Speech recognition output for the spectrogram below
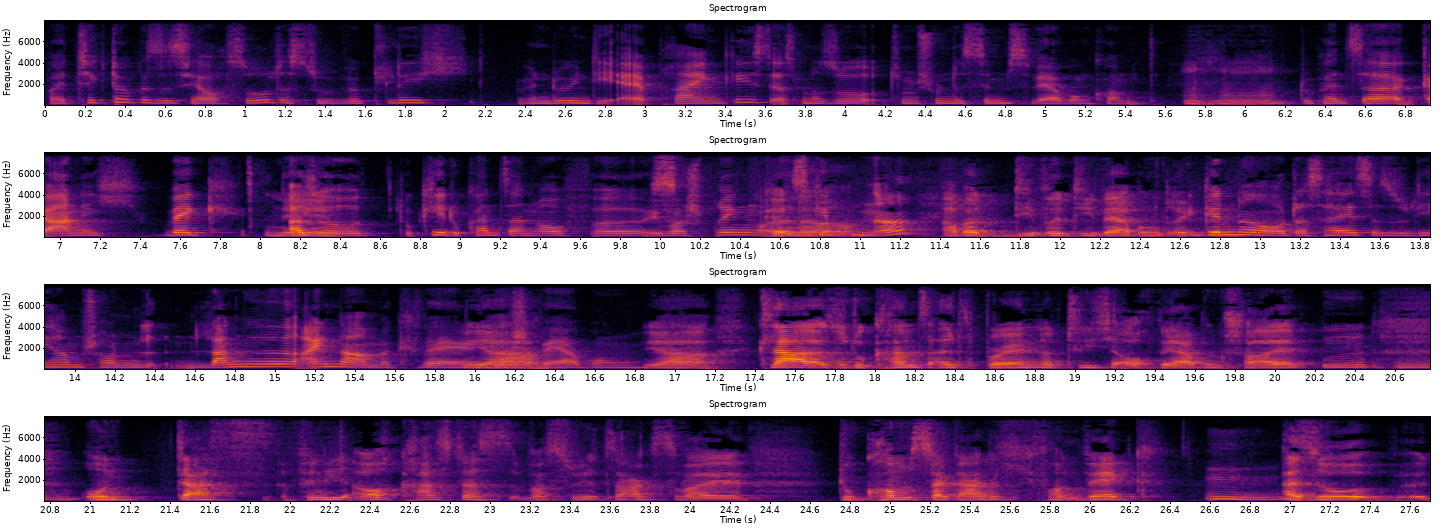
bei TikTok ist es ja auch so, dass du wirklich wenn du in die App reingehst, erstmal so zum Beispiel eine Sims-Werbung kommt. Mhm. Du kannst da gar nicht weg. Nee. Also, okay, du kannst dann auf äh, überspringen genau. oder skippen, ne? Aber die wird die Werbung direkt. Genau, das heißt also, die haben schon lange Einnahmequellen ja. durch Werbung. Ja, klar, also du kannst als Brand natürlich auch Werbung schalten. Mhm. Und das finde ich auch krass, das, was du jetzt sagst, weil du kommst da gar nicht von weg. Mhm. Also, äh,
